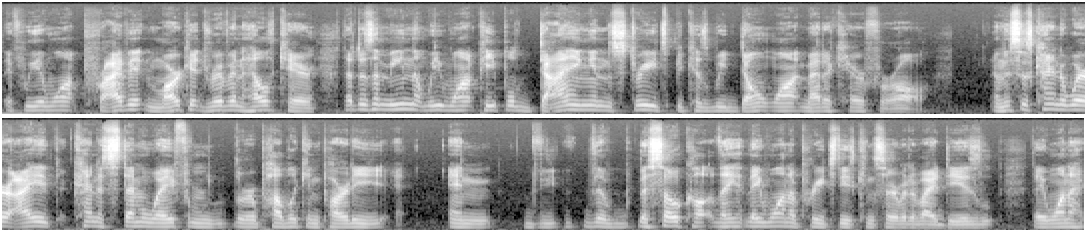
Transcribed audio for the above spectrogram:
If we want private market driven healthcare, that doesn't mean that we want people dying in the streets because we don't want Medicare for all. And this is kind of where I kind of stem away from the Republican Party and the the, the so-called they, they want to preach these conservative ideas. They want to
